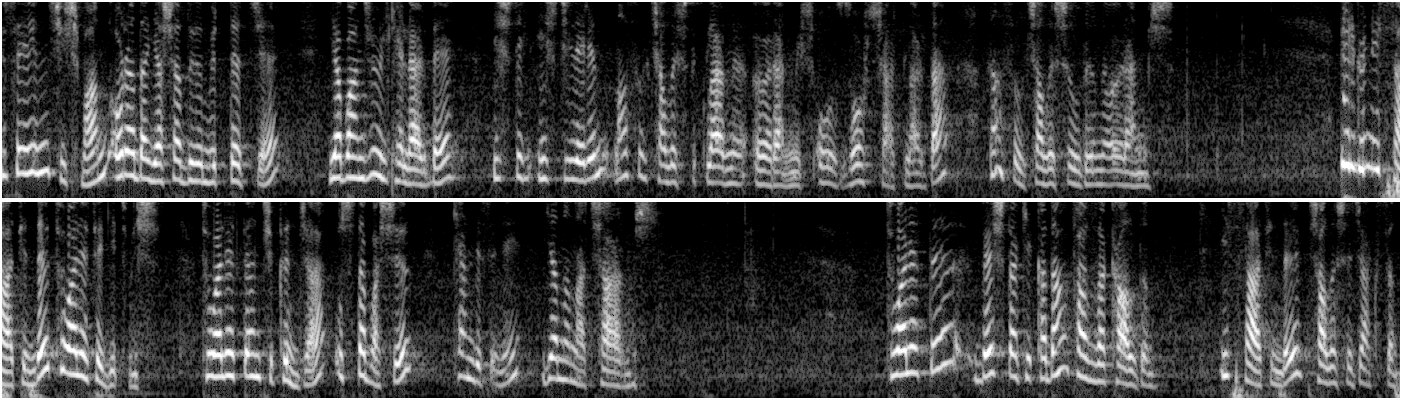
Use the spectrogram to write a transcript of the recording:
Hüseyin Şişman orada yaşadığı müddetçe yabancı ülkelerde işçilerin nasıl çalıştıklarını öğrenmiş, o zor şartlarda nasıl çalışıldığını öğrenmiş. Bir gün iş saatinde tuvalete gitmiş. Tuvaletten çıkınca ustabaşı kendisini yanına çağırmış. Tuvalette beş dakikadan fazla kaldın. İş saatinde çalışacaksın.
